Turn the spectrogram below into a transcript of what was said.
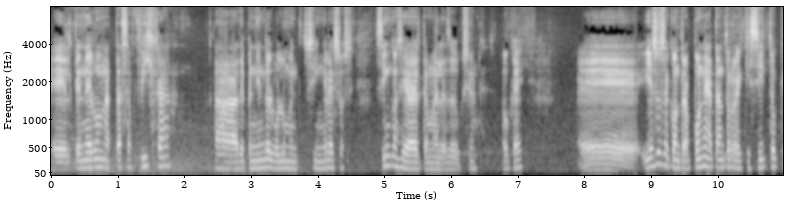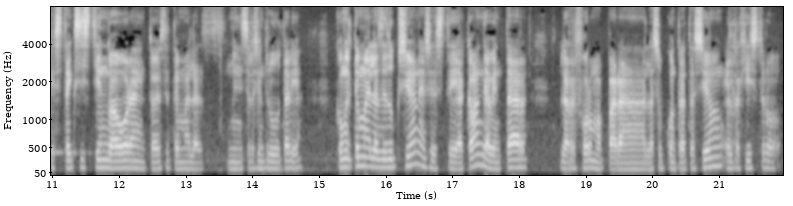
El tener una tasa fija dependiendo del volumen de tus ingresos, sin considerar el tema de las deducciones, ¿ok? Eh, y eso se contrapone a tanto requisito que está existiendo ahora en todo este tema de la administración tributaria. Con el tema de las deducciones, este, acaban de aventar la reforma para la subcontratación, el registro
